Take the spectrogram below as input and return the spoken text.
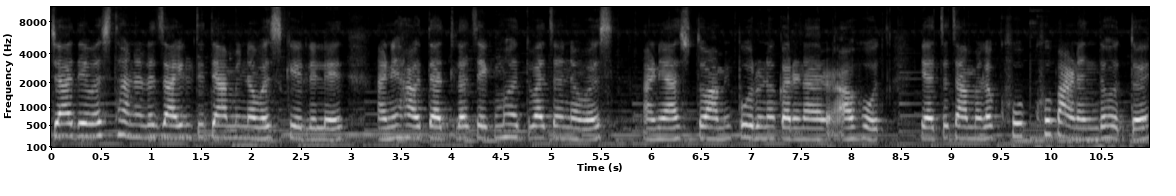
ज्या देवस्थानाला जाईल तिथे आम्ही नवस केलेले आहेत. आणि हा त्यातलाच एक महत्त्वाचा नवस आणि आज तो आम्ही पूर्ण करणार आहोत याचाच आम्हाला खूप खूप आनंद होतो आहे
